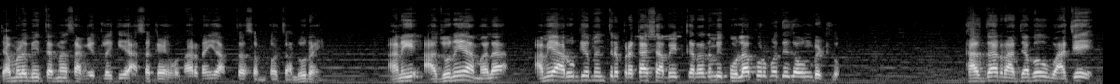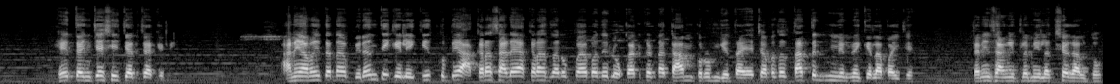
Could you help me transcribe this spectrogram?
त्यामुळे मी त्यांना सांगितलं की असं काही होणार नाही. आमचा संप चालू राहील. आणि अजूनही आम्हाला आम्ही आरोग्यमंत्री प्रकाश आंबेडकरांना मी कोल्हापूरमध्ये जाऊन भेटलो. खासदार राजाभाऊ वाजे हे त्यांच्याशी चर्चा केली. आणि आम्ही त्यांना विनंती केली की तुम्ही अकरा साडे अकरा हजार रुपयामध्ये लोकांकडनं काम करून घेता याच्याबद्दल तातडीने निर्णय केला पाहिजे. त्यांनी सांगितलं मी लक्ष घालतो.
